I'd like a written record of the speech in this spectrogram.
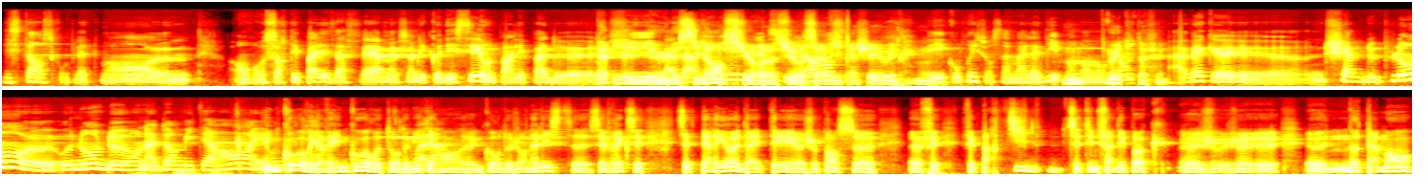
distance complètement, on ne sortait pas les affaires, même si on les connaissait, on ne parlait pas de la ah, Il y a eu le silence sur, sur sa vie cachée, oui. Mm. Y compris sur sa maladie pendant mm. longtemps. Oui, tout à fait. Avec euh, une chape de plomb euh, au nom de On adore Mitterrand. Et une cour, il y avait une cour autour de Mitterrand, une cour de journalistes. C'est vrai que cette période a été, euh, je pense, fait, fait partie, c'est une fin d'époque, je, notamment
